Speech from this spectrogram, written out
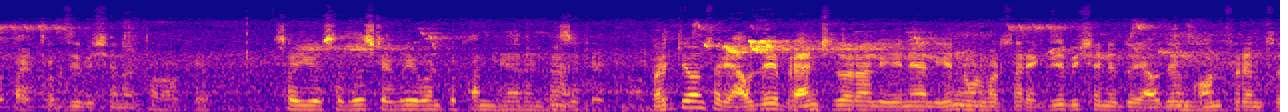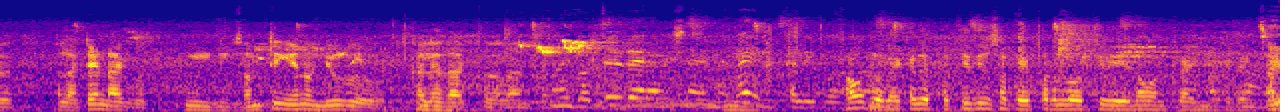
ಗೊತ್ತಾಯ್ತು. ಎಕ್ಸಿಬಿಷನ್ ಅಂತ okay so you suggest every one to come here ಪ್ರತಿಯೊಂದು ಸರ್ ಯಾವುದೇ ಬ್ರಾಂಚ್ ಅಲ್ಲಿ ಏನೇ ಅಲ್ಲಿ ಏನು ನೋಡ್ಬಾರ್ದು ಸರ್ ಎಕ್ಸಿಬಿಷನ್ ಇದ್ದು ಯಾವುದೇ ಒಂದು ಕಾನ್ಫರೆನ್ಸ್ ಅಲ್ಲಿ ಅಟೆಂಡ್ ಆಗ್ಬೇಕು ಸಮಥಿಂಗ್ ಏನೋ ನೀವು ಕಲಿಯೋದಾಗ್ತದಲ್ಲ ಅಂತ. ನಮಗೆ ಹೌದು ಯಾಕಂದ್ರೆ ಪ್ರತಿ ದಿವಸ ಪೇಪರಲ್ಲಿ ಓದ್ತೀವಿ ಏನೋ ಒಂದು ಕ್ರೈಮ್ ಆಗಿದೆ ಅಂತ.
